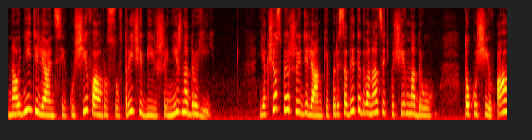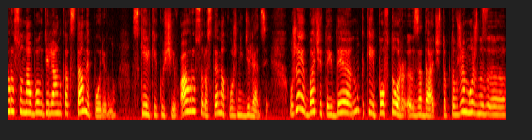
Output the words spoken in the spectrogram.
На одній ділянці кущів агрусу втричі більше, ніж на другій. Якщо з першої ділянки пересадити 12 кущів на другу, то кущів агрусу на обох ділянках стане порівну. Скільки кущів агрусу росте на кожній ділянці. Уже, як бачите, йде ну, такий повтор задач, тобто вже можна е,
